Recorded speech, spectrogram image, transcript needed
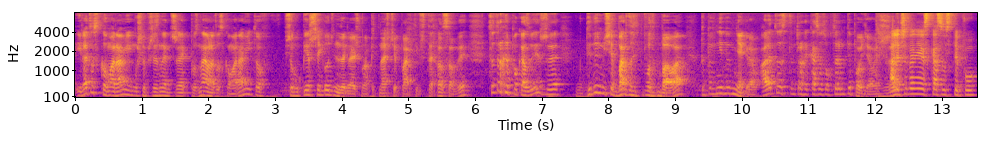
I lato z komarami, muszę przyznać, że jak poznałem lato z komarami, to w ciągu pierwszej godziny zagraliśmy na 15 partii w 4 osoby, co trochę pokazuje, że gdyby mi się bardzo nie podobała, to pewnie bym nie grał. Ale to jest ten trochę kasus, o którym ty powiedziałeś, że Ale czy to nie jest kasus typu,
